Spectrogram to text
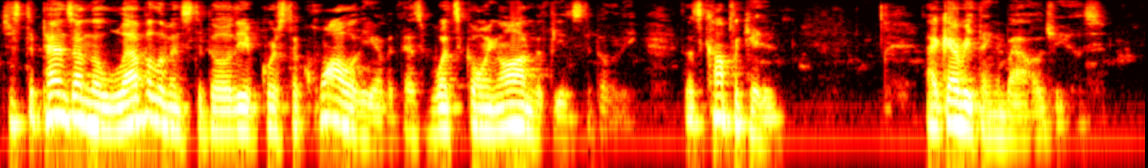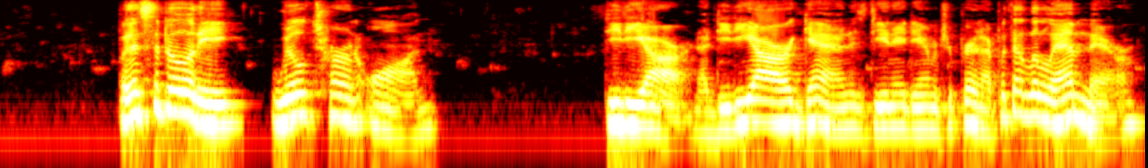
Just depends on the level of instability, of course, the quality of it. That's what's going on with the instability. So it's complicated, like everything in biology is. But instability will turn on DDR. Now, DDR again is DNA damage repair. And I put that little M there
